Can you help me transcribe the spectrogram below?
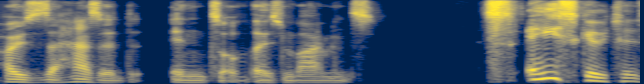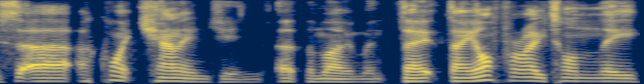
poses a hazard in sort of those environments? E-scooters uh, are quite challenging at the moment. They they operate on the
